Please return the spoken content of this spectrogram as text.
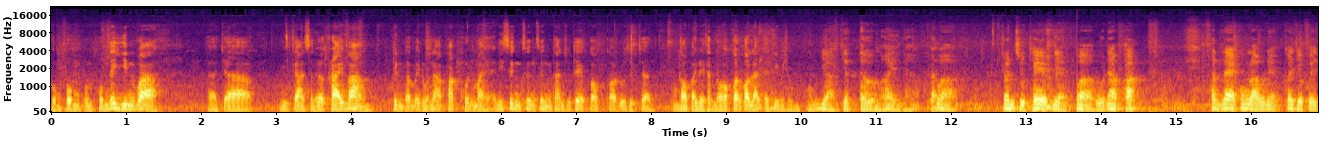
ผมผมผมผมได้ยินว่าเอ่อจะมีการเสนอใครบ้างขึ้นไปเป็นหัวหน้าพักคนใหม่ อันนี้ซึ่งซึ่งซึ่งท่านสุเทพก็ก็รู้สึกจะต่อไปในทำนองว่าก็ก็แล้วแต่ที่ประชุม ผมอยากจะเติมให้นะฮะครับว่าท่านสุเทพเนี่ยว่าหัวหน้าพักท่านแรกของเราเนี่ยก็จะเป็น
